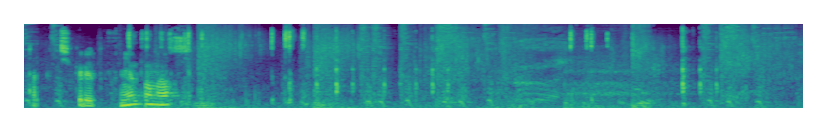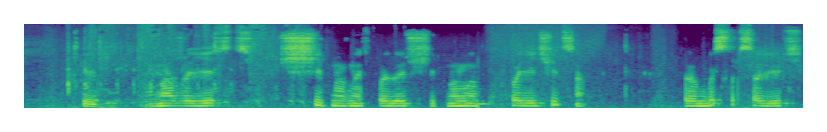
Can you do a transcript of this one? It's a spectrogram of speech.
Так, секретов нет у нас. Окей. У нас же есть щит, нужно использовать щит, нужно полечиться. Быстро сольюсь.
